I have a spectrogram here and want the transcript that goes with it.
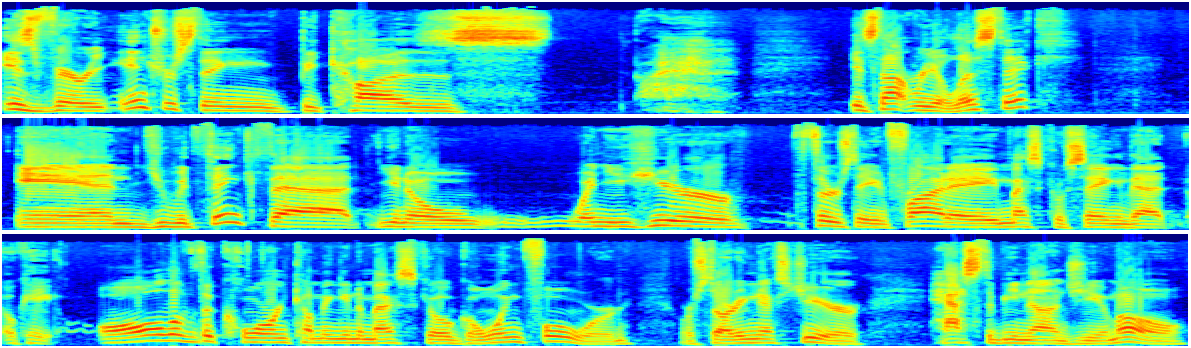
is very interesting because it's not realistic. And you would think that, you know, when you hear Thursday and Friday, Mexico saying that, okay, all of the corn coming into Mexico going forward or starting next year has to be non GMO,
